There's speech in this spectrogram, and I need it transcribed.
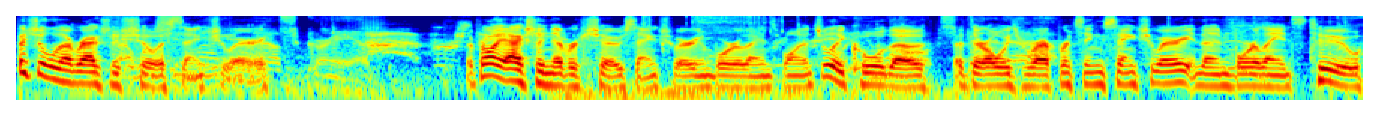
Bet you'll never actually show a Sanctuary. They probably actually never show Sanctuary in Borderlands 1. It's really cool, though, that they're always referencing Sanctuary, and then in Borderlands 2, you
